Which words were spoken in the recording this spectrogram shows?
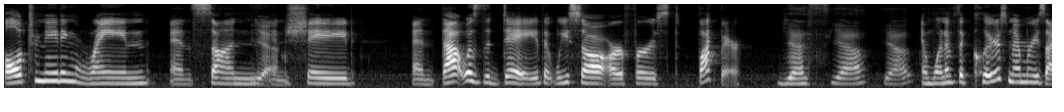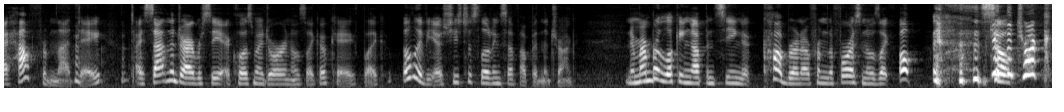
alternating rain and sun Yeah. and shade. And that was the day that we saw our first black bear. Yes, yeah, yeah. And one of the clearest memories I have from that day, I sat in the driver's seat, I closed my door, and I was like, okay, like, Olivia, she's just loading stuff up in the trunk. And I remember looking up and seeing a cub run out from the forest, and I was like, oh. so, the truck.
